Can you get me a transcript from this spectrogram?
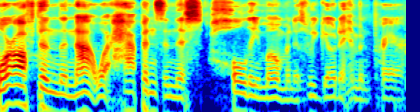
more often than not, what happens in this holy moment as we go to Him in prayer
